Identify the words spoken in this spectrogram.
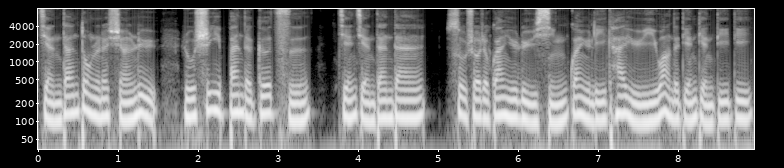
简单动人的旋律，如诗一般的歌词，简简单单。诉说着关于旅行、关于离开与遗忘的点点滴滴。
